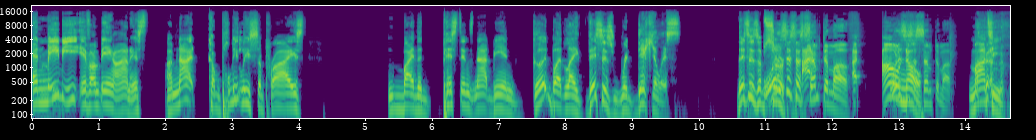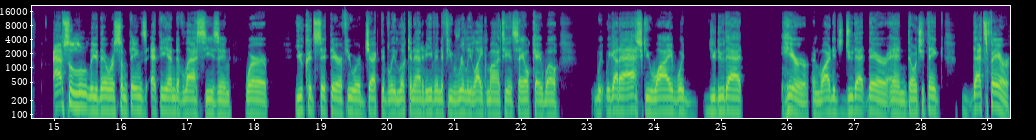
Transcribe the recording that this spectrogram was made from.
And maybe, if I'm being honest, I'm not completely surprised by the Pistons not being good, but like this is ridiculous. This is absurd. What is this a I, symptom of? I, I don't what is know. a symptom of? Monty, absolutely. There were some things at the end of last season where you could sit there if you were objectively looking at it, even if you really like Monty, and say, okay, well, we, we got to ask you why would you do that here and why did you do that there? And don't you think that's fair?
